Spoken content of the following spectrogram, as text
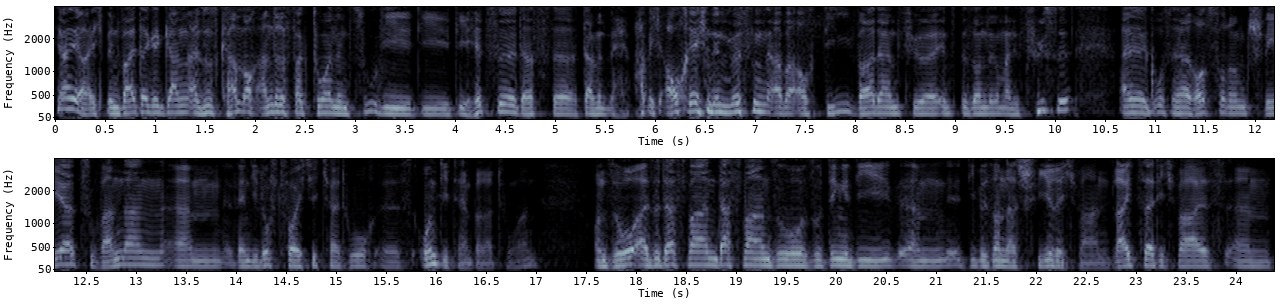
Ja, ja, ich bin weitergegangen. Also es kamen auch andere Faktoren hinzu, die, die, die Hitze, das, äh, damit habe ich auch rechnen müssen, aber auch die war dann für insbesondere meine Füße eine große Herausforderung, schwer zu wandern, ähm, wenn die Luftfeuchtigkeit hoch ist und die Temperaturen. Und so, also das waren, das waren so, so Dinge, die, ähm, die besonders schwierig waren. Gleichzeitig war es ähm,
